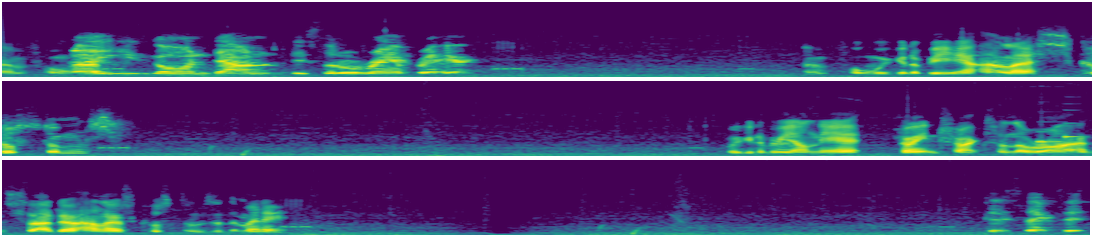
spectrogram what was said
And four. Right, he's going down this little ramp right here. And four, we're gonna be at LS Customs. We're gonna be on the train tracks on the right hand side of LS Customs at the minute. This exit.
